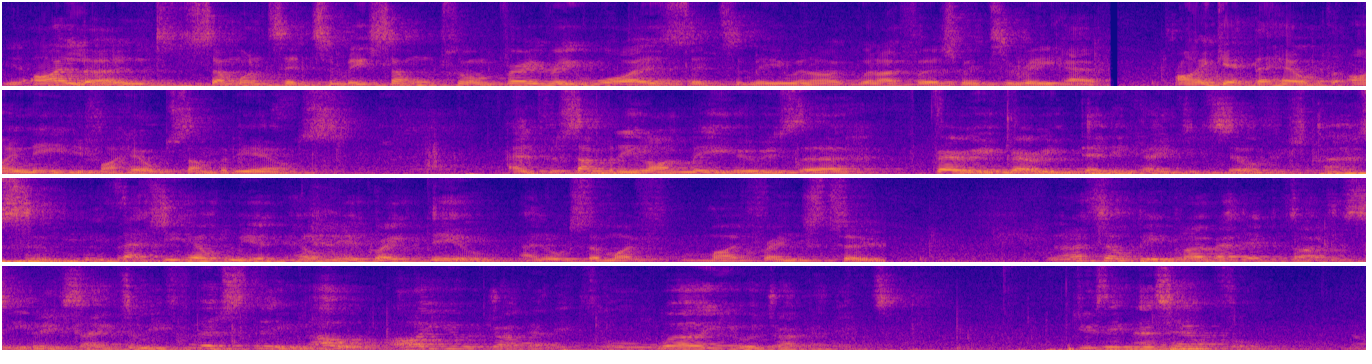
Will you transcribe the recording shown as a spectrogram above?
You know, I learned, someone said to me, someone, someone very, very wise said to me when I, when I first went to rehab, I get the help that I need if I help somebody else. And for somebody like me who is a very, very dedicated, selfish person, it's actually helped me, helped me a great deal, and also my, my friends too. When I tell people I've had hepatitis C, they say to me, first thing, oh, are you a drug addict, or were you a drug addict? Do you think that's helpful? No,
